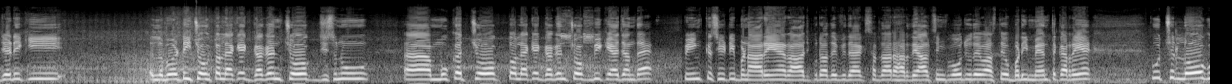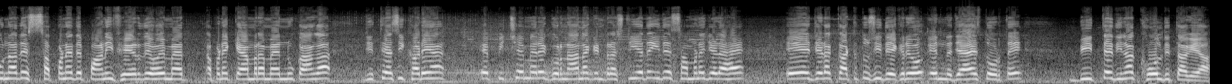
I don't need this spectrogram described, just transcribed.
ਜਿਹੜੀ ਕਿ ਲਿਬਰਟੀ ਚੌਕ ਤੋਂ ਲੈ ਕੇ ਗਗਨ ਚੌਕ ਜਿਸ ਨੂੰ ਮੁਕਤ ਚੌਕ ਤੋਂ ਲੈ ਕੇ ਗਗਨ ਚੌਕ ਵੀ ਕਿਹਾ ਜਾਂਦਾ ਹੈ। ਪਿੰਕ ਸਿਟੀ ਬਣਾ ਰਹੇ ਹੈ ਰਾਜਪੁਰਾ ਦੇ ਵਿਧਾਇਕ ਸਰਦਾਰ ਹਰਦਿਆਲ ਸਿੰਘ ਕੰਬੋਜ, ਉਹਦੇ ਵਾਸਤੇ ਉਹ ਬੜੀ ਮਿਹਨਤ ਕਰ ਰਹੇ ਹੈ। ਕੁਝ ਲੋਕ ਉਹਨਾਂ ਦੇ ਸੁਪਨੇ ਤੇ ਪਾਣੀ ਫੇਰਦੇ ਹੋਏ ਮੈਂ ਆਪਣੇ ਕੈਮਰਾਮੈਨ ਨੂੰ ਕਹਾਂਗਾ, ਜਿੱਥੇ ਅਸੀਂ ਖੜੇ ਆ ਇਹ ਪਿੱਛੇ ਮੇਰੇ ਗੁਰੂ ਨਾਨਕ ਇੰਡਸਟਰੀ ਹੈ ਤੇ ਇਹਦੇ ਸਾਹਮਣੇ ਜਿਹੜਾ ਹੈ, ਇਹ ਜਿਹੜਾ ਕੱਟ ਤੁਸੀਂ ਦੇਖ ਰਹੇ ਹੋ, ਇਹ ਨਜਾਇਜ਼ ਤੌਰ ਤੇ ਬੀਤੇ ਦਿਨਾਂ ਖੋਲ ਦਿੱਤਾ ਗਿਆ।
